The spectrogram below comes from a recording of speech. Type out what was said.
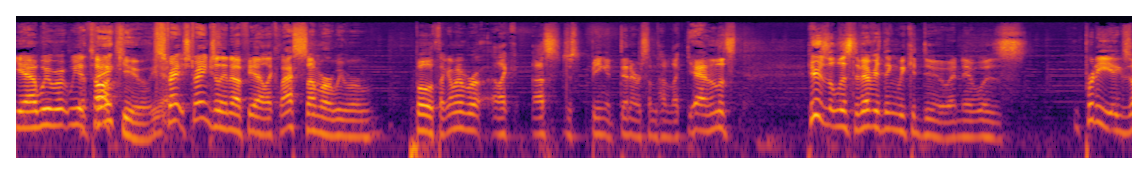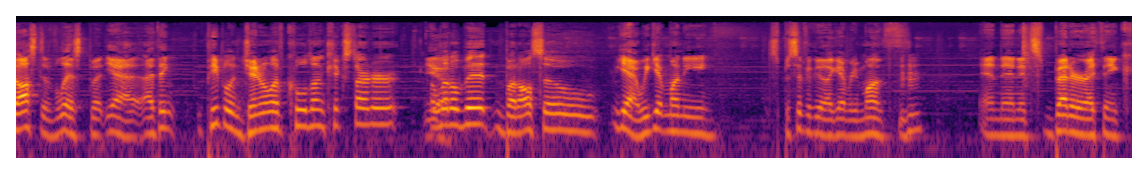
Yeah, we were we had Uh, thank talked. you, yeah. Stra- strangely enough, yeah, like last summer we were both like I remember like us just being at dinner sometime like yeah, let's here's a list of everything we could do, and it was pretty exhaustive list. But yeah, I think people in general have cooled on Kickstarter Yeah. a little bit, but also yeah, we get money specifically like every month, Mhm. and then it's better. I think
